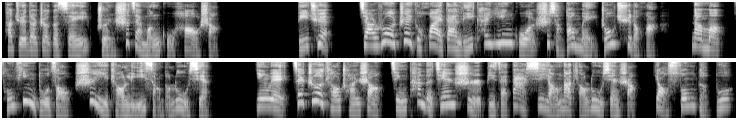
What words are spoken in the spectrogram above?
他觉得这个贼准是在蒙古号上。的确，假若这个坏蛋离开英国是想到美洲去的话，那么从印度走是一条理想的路线，因为在这条船上警探的监视比在大西洋那条路线上要松得多。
